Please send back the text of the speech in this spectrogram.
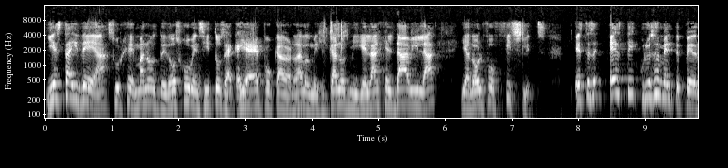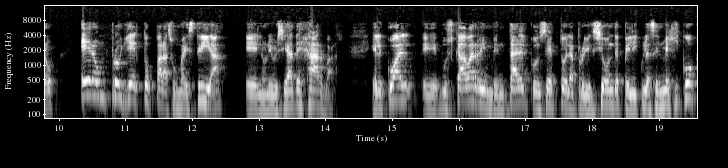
y esta idea surge de manos de dos jovencitos de aquella época, ¿verdad? Los mexicanos Miguel Ángel Dávila y Adolfo Fischlitz. Este, este, curiosamente, Pedro, era un proyecto para su maestría en la Universidad de Harvard, el cual eh, buscaba reinventar el concepto de la proyección de películas en México.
